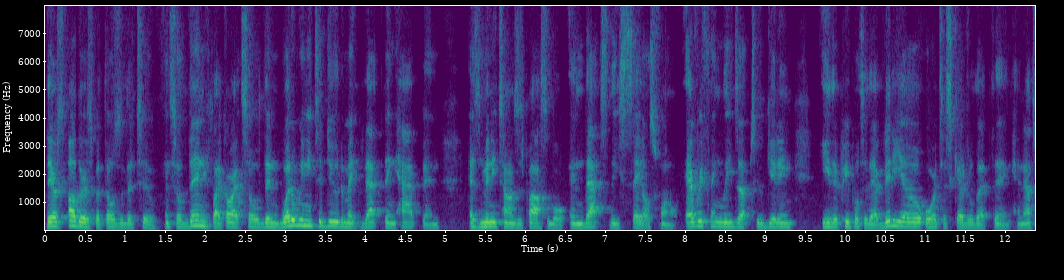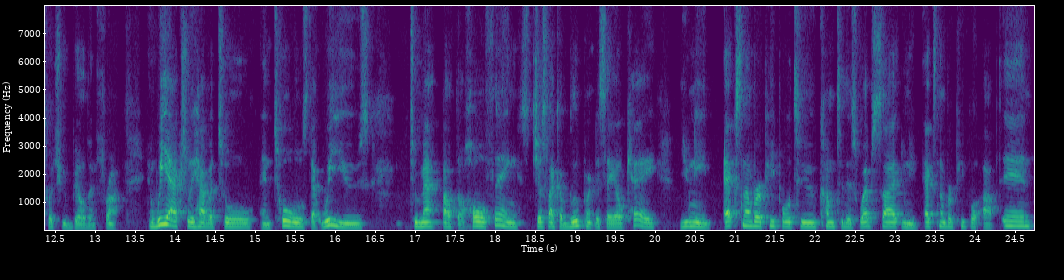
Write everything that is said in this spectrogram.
There's others, but those are the two. And so then you're like, all right, so then what do we need to do to make that thing happen as many times as possible? And that's the sales funnel. Everything leads up to getting either people to that video or to schedule that thing. And that's what you build in front. And we actually have a tool and tools that we use to map out the whole thing, just like a blueprint to say, okay, you need X number of people to come to this website, you need X number of people opt in,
